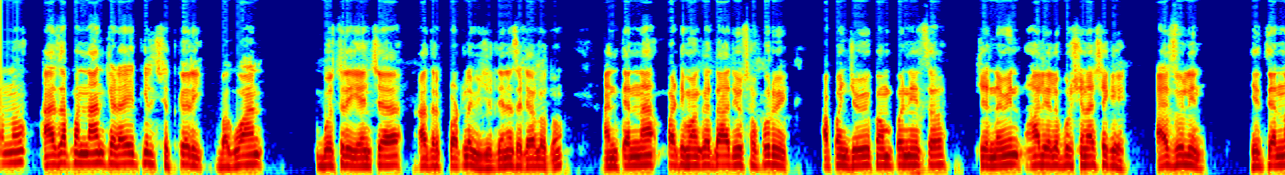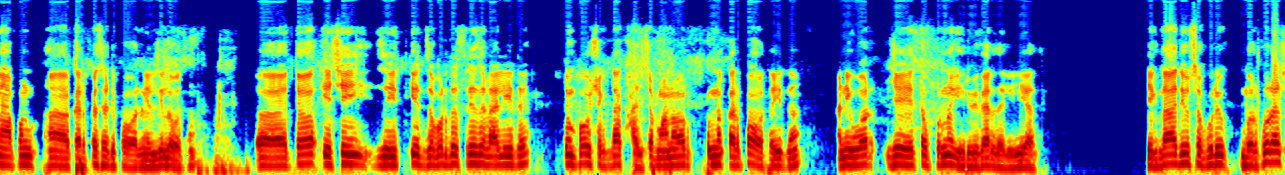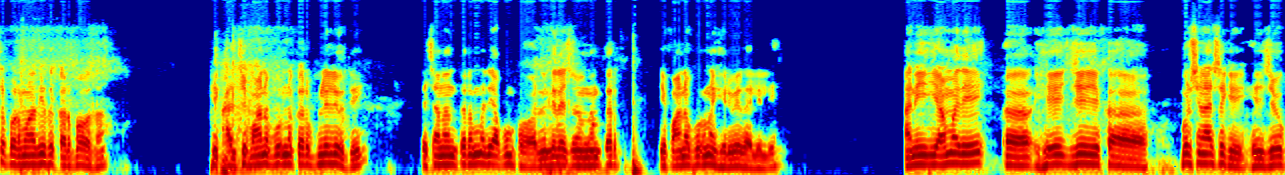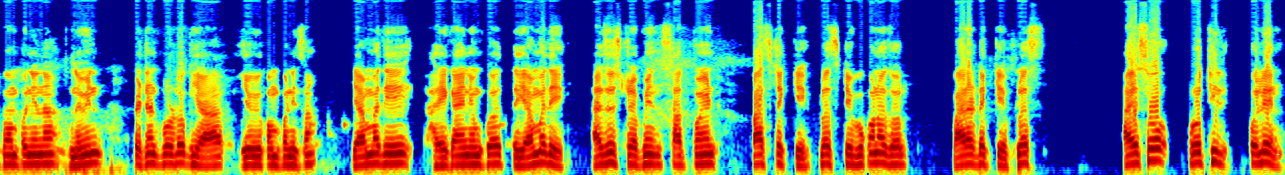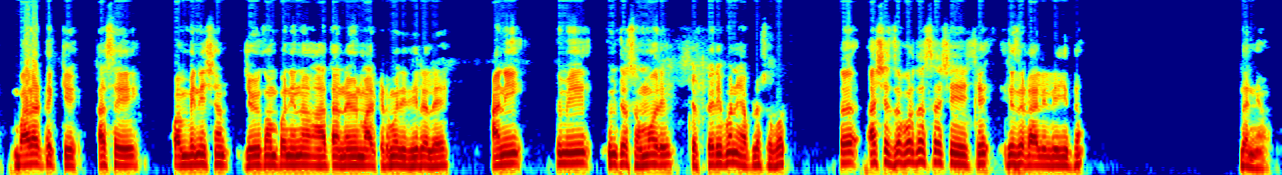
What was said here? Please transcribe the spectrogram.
मित्रांनो आज आपण नानखेडा येथील शेतकरी भगवान बोचरे यांच्या आदरक प्लॉटला व्हिजिट देण्यासाठी आलो होतो. आणि त्यांना पाठीमागं दहा दिवसापूर्वी आपण जेवी कंपनीचं जे नवीन आलेलं बुरशीनाशक आहे ॲझोलिन हे त्यांना आपण करप्यासाठी फवारणीला दिलं होतं. तर याची इतके जबरदस्त रिझल्ट आली इथं. तुम्ही पाहू शकता खालच्या पानावर पूर्ण करपा होता इथं. आणि वर जे आहे तर पूर्ण हिरवीगार झालेली आहे. एक दहा दिवसापूर्वी भरपूर अशा प्रमाणात इथं करपा होता. हे खालचे पानं पूर्ण करपलेले होते. त्याच्यानंतरमध्ये आपण फवारणी दिल्याच्या नंतर हे पानं पूर्ण हिरवे झालेले. आणि यामध्ये हे जे एक बुरशीनाशक आहे हे जेव कंपनीनं नवीन पेटंट प्रोडक्ट ह्या जेव कंपनीचा. यामध्ये आहे काय नेमकं? तर यामध्ये ॲझोस्ट्रॅपिन सात पॉईंट पाच टक्के प्लस टेबुकोनाझोल बारा टक्के प्लस आयसो प्रोथिल ओलेन बारा टक्के असे कॉम्बिनेशन जेवी कंपनीनं आता नवीन मार्केटमध्ये दिलेलं आहे. आणि तुम्ही तुमच्यासमोर आहे शेतकरी पण आहे आपल्यासोबत. तर असे जबरदस्त असे याचे रिझल्ट आलेले इथं. धन्यवाद.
